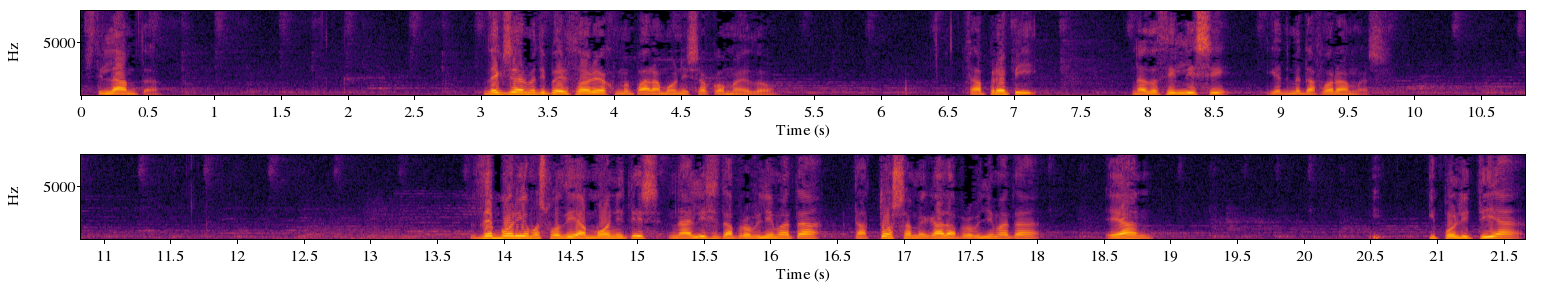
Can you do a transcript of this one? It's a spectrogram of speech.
στη Λάμπτα. Δεν ξέρουμε τι περιθώριο έχουμε παραμονής ακόμα εδώ. Θα πρέπει να δοθεί λύση για τη μεταφορά μας. Δεν μπορεί η Ομοσπονδία μόνη της να λύσει τα προβλήματα, τα τόσα μεγάλα προβλήματα, εάν η πολιτεία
